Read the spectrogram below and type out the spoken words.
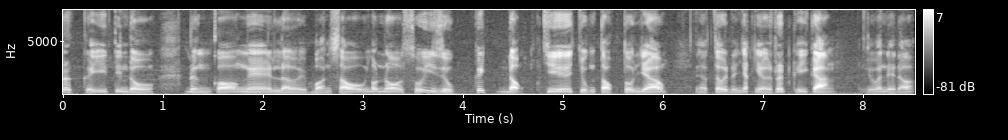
rất kỹ tín đồ đừng có nghe lời bọn xấu nó xúi dục kích động chia chủng tộc tôn giáo tôi đã nhắc nhở rất kỹ càng cái vấn đề đó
